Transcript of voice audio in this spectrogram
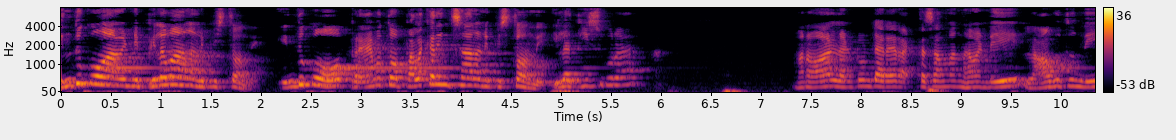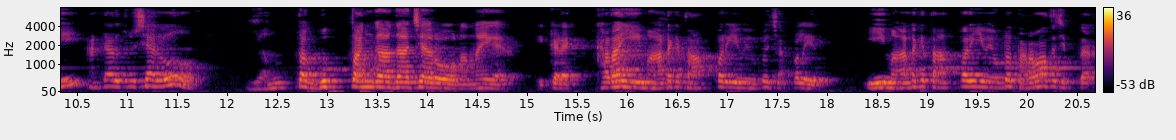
ఎందుకో ఆవిడ్ని పిలవాలనిపిస్తోంది. ఎందుకో ప్రేమతో పలకరించాలనిపిస్తోంది. ఇలా తీసుకురా. మన వాళ్ళు అంటుంటారే రక్త సంబంధం అండి లాగుతుంది. అంటారు చూశారు? ఎంత గుప్తంగా దాచారో నన్నయ్య గారు. ఇక్కడెక్కడ ఈ మాటకి తాత్పర్యం ఏమిటో చెప్పలేదు. ఈ మాటకి తాత్పర్యం ఏమిటో తర్వాత చెప్తారు.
